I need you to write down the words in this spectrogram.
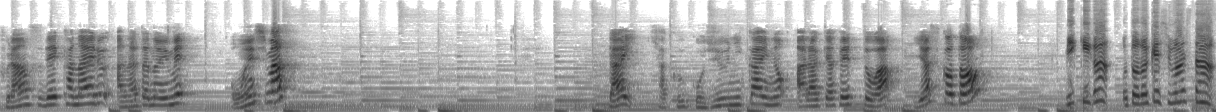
フランスで叶えるあなたの夢応援します第152回のアラキャフェットはやすことミキがお届けしました。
